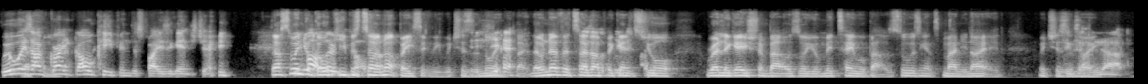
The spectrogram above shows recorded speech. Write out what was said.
We always Definitely. have great goalkeeping displays against you. That's when your goalkeepers turn up, basically, which is annoying. Yeah. Like, they'll never turn That's up against your relegation battles or your mid table battles. It's always against Man United, which is exactly annoying. That.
